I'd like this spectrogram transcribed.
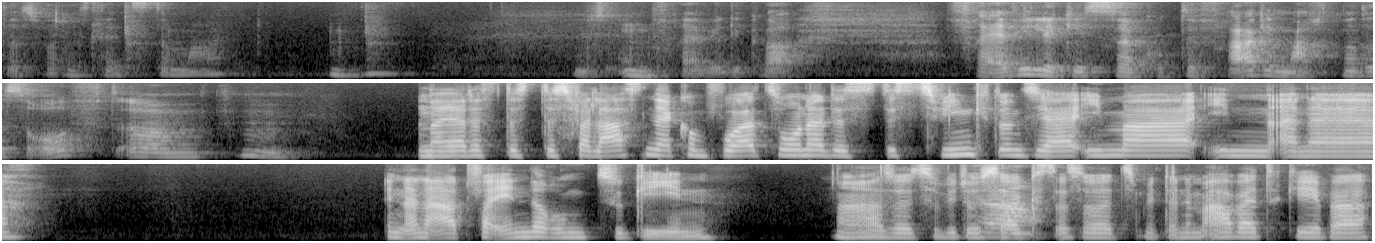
das war das letzte Mal. Mhm. Was unfreiwillig war. Freiwillig ist eine gute Frage. Macht man das oft? Ähm, hm. Naja, das, das, das Verlassen der Komfortzone, das, das zwingt uns ja immer in eine, in eine Art Veränderung zu gehen. Also jetzt, so wie du ja. sagst, also jetzt mit deinem Arbeitgeber,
